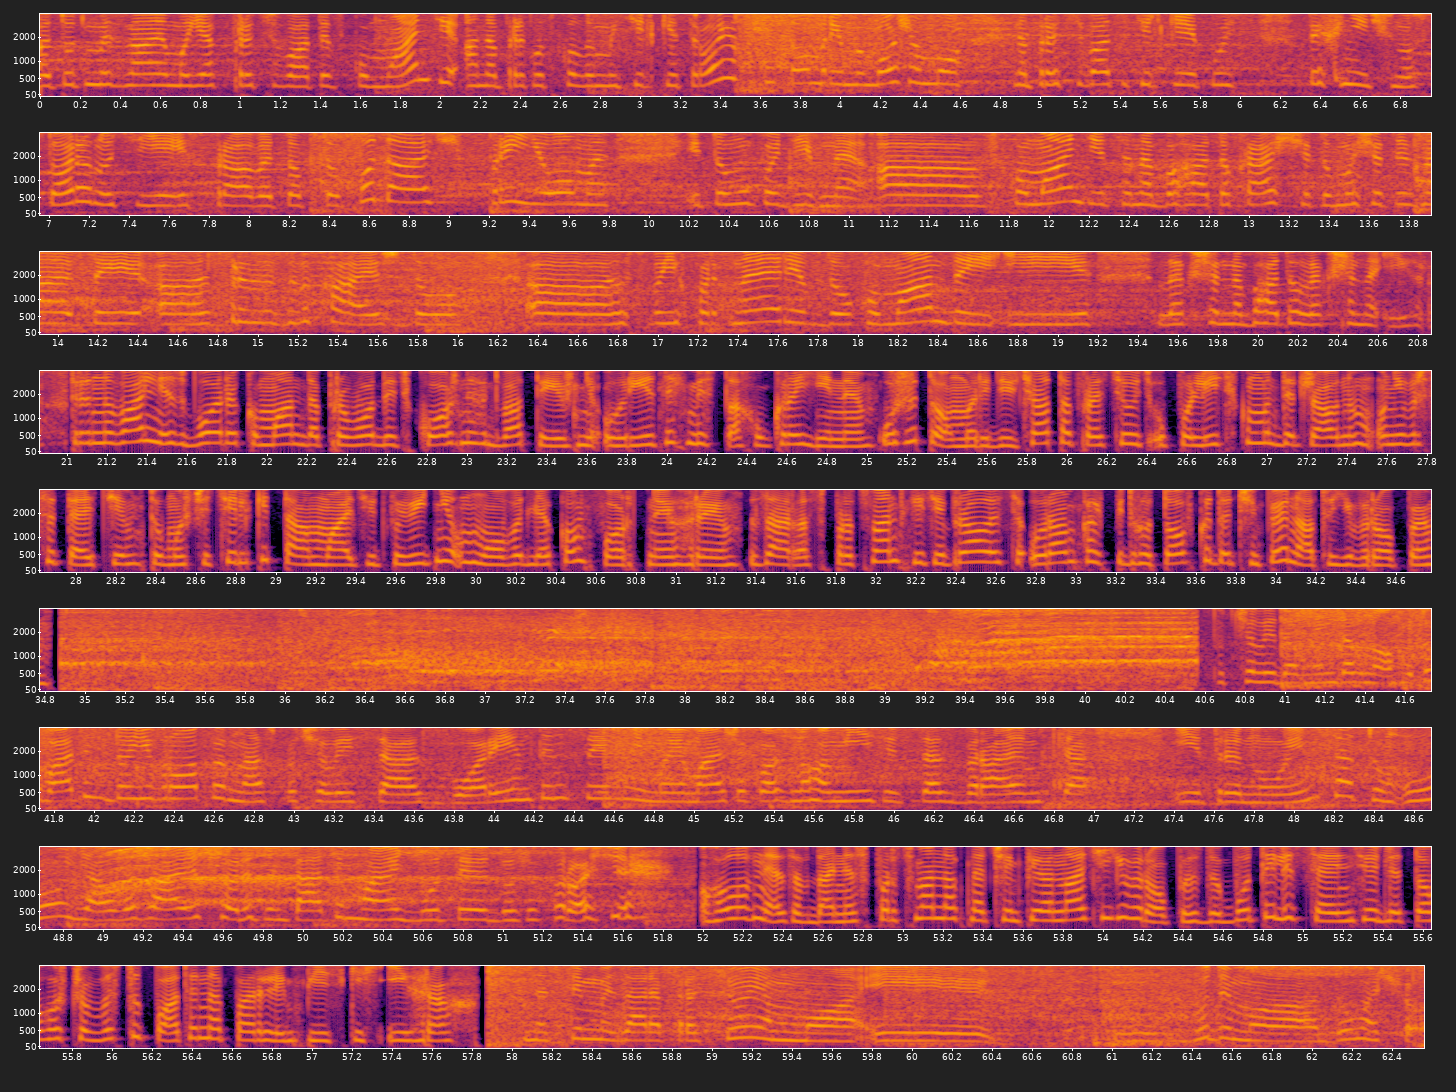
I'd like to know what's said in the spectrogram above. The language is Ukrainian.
е, тут ми знаємо, як працювати в команді. А наприклад, коли ми тільки троє в Житомирі, ми можемо напрацювати тільки якусь технічну сторону цієї справи, тобто подач, прийоми і тому подібне. А в команді це набагато краще, тому що ти знаєш, ти е, звикаєш до е, своїх партнерів, до команди і легше набагато легше на іграх. Тренувальні збори команда проводить кожних два тижні у різних містах України. У Житомирі дівчата працюють у Поліському державному університеті, тому що тільки там мають відповідні умови для комфортної гри. Зараз спортсменки зібралися у рамках підготовки до чемпіонату Європи. Почали давним-давно готуватись до Європи. В нас почалися збори інтенсивні. Ми майже кожного місяця збираємося і тренуємося. Тому я вважаю, що результати мають бути дуже хороші. Головне завдання спортсменок на чемпіонаті Європи здобути ліцензію для того, щоб виступати на Паралімпійських іграх. Над цим ми зараз працюємо і будемо думати, що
